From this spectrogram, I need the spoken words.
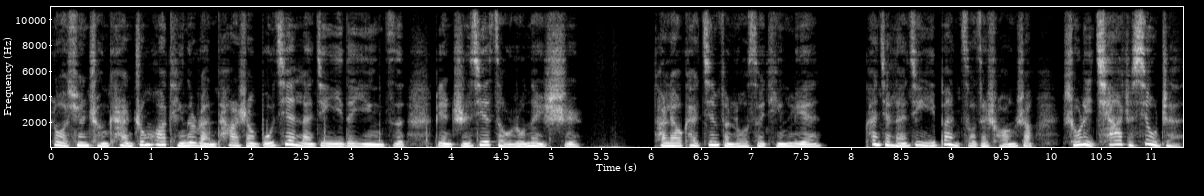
洛宣城看中花亭的软榻上不见蓝静怡的影子，便直接走入内室。他撩开金粉落碎亭帘。看见蓝静怡半坐在床上，手里掐着袖枕，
